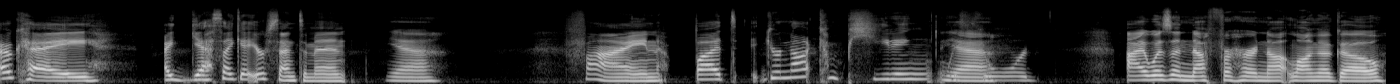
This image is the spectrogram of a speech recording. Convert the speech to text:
okay, I guess I get your sentiment. yeah. Fine. But you're not competing with Yeah. your. I was enough for her not long ago.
